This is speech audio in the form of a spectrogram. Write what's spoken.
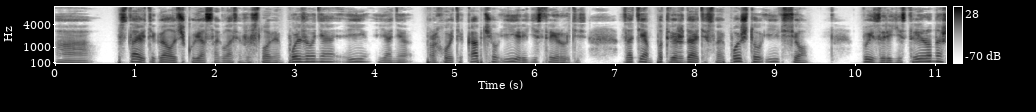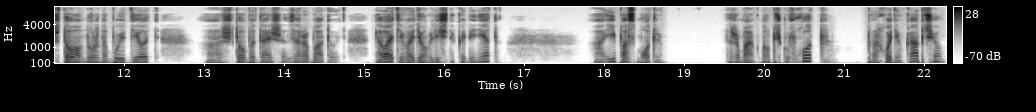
А, ставите галочку «Я согласен с условием пользования» и я не проходите капчу и регистрируйтесь. Затем подтверждайте свою почту и все. Вы зарегистрированы, что вам нужно будет делать, а, чтобы дальше зарабатывать. Давайте войдем в личный кабинет а, и посмотрим. Нажимаем кнопочку «Вход», Проходим капчу.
